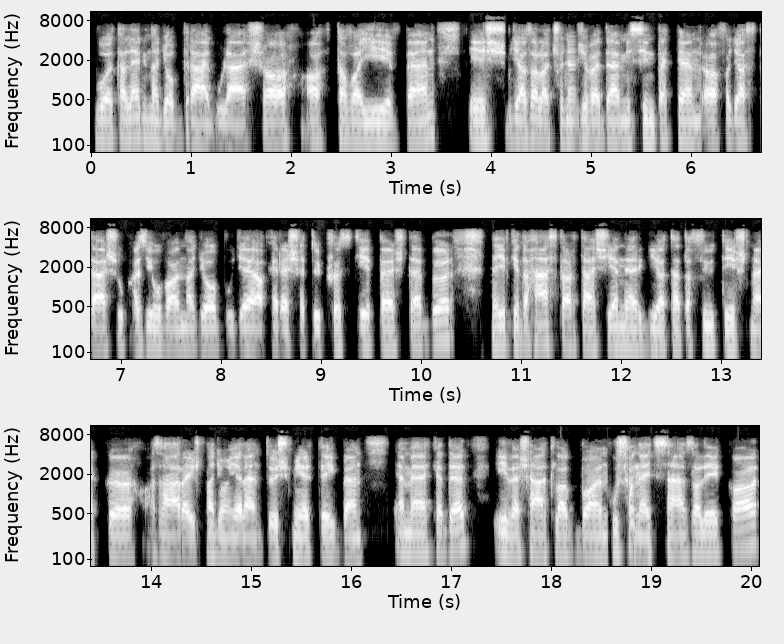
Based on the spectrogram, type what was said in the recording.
volt a legnagyobb drágulása a tavalyi évben, és ugye az alacsonyabb jövedelmi szinteken a fogyasztásuk az jóval nagyobb ugye a keresetükhöz képest ebből. De egyébként a háztartási energia, tehát a fűtésnek az ára is nagyon jelentős mértékben emelkedett, éves átlagban 21 kal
